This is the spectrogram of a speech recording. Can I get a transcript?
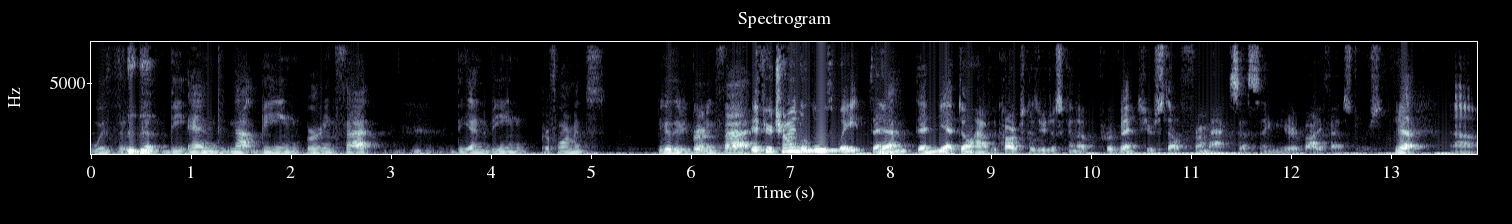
with the, the end not being burning fat, the end being performance. Because if you're burning fat, if you're trying to lose weight then Yeah. then yeah don't have the carbs because you're just going to prevent yourself from accessing your body fat stores yeah, Um,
